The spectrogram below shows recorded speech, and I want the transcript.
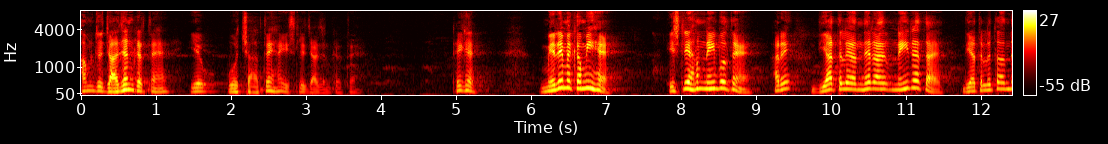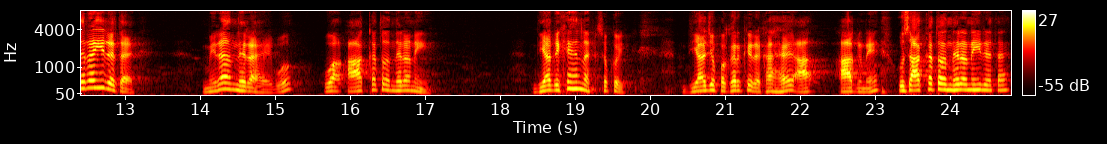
हम जो जाजन करते हैं, ये वो चाहते हैं, इसलिए जाजन करते हैं। ठीक है? मेरे में कमी है, इसलिए हम नहीं बोलते हैं। अरे दिया तले अंधेरा नहीं रहता है। दिया तले तो अंधेरा ही रहता है। मेरा अंधेरा है वो। वो आग का तो अंधेरा नहीं। दिया देखे हैं ना सब कोई? दिया जो पकड़ के रखा है आ, आग ने उस आग का तो अंधेरा नहीं रहता है।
